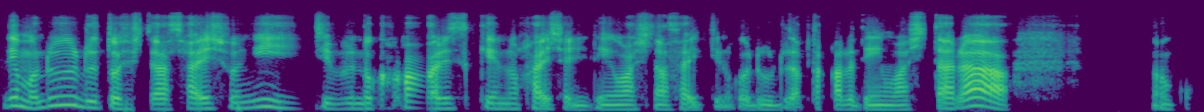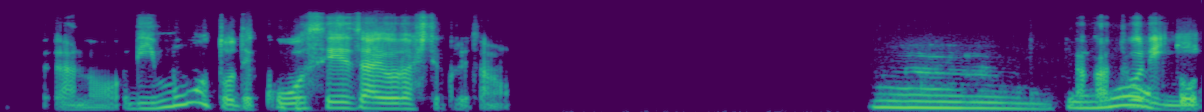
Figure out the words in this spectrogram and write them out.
でもルールとしては最初に自分のかかりつけの歯医者に電話しなさいっていうのがルールだったから電話したら、なんかあのリモートで抗生剤を出してくれたの。うん。なんか取りに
